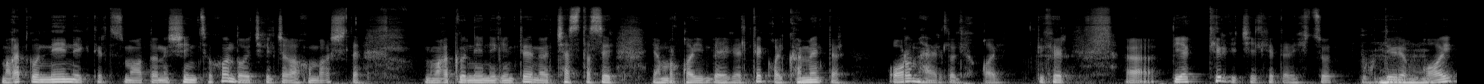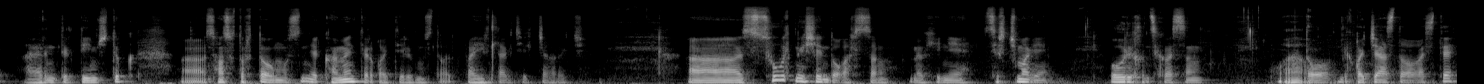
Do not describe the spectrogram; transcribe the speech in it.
Магадгүй нэ нэг тэр тусмаа одоо нэг шин цөхөн дууж эхэлж байгаа охин байгаа шүү дээ. Магадгүй нэ нэг юм те нөө час тасыг ямар гоё юм бэ гээл те гоё комментар. Урам хайрлуул их гоё. Тэгэхээр би яг тэр гэж хэлэхэд хэцүү бүгдээрээ гоё харин тэр дэмждэг сонсох дуртай хүмүүс нь яг комментээр гоё тэр хүмүүст баярлаа гэж хэлж байгаа гэж. Аа сүүлд нэг шин дуу гарсан нэг хиний Сэрчмагийн өөрийнх нь зохиосон Вау. Дуу нэг гоё jazz дуу байгаас тий.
